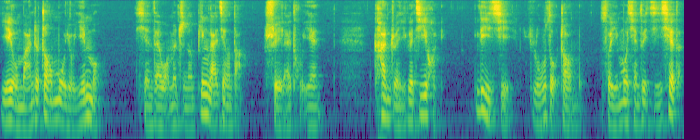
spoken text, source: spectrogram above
也有瞒着赵牧有阴谋。现在我们只能兵来将挡，水来土掩，看准一个机会，立即掳走赵牧。所以目前最急切的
